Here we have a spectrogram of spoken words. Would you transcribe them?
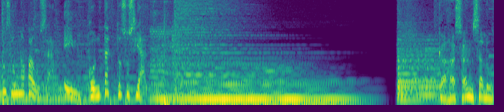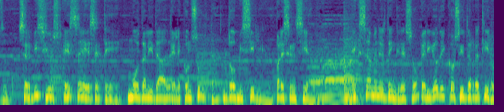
Vamos a una pausa en Contacto Social. Cajasan Salud, Servicios SST, modalidad teleconsulta, domicilio, presencial. Exámenes de ingreso, periódicos y de retiro,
